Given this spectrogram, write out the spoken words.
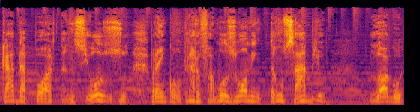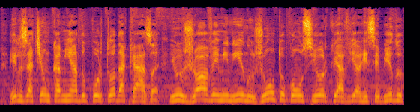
cada porta, ansioso para encontrar o famoso homem tão sábio. Logo, eles já tinham caminhado por toda a casa e o jovem menino, junto com o senhor que havia recebido,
